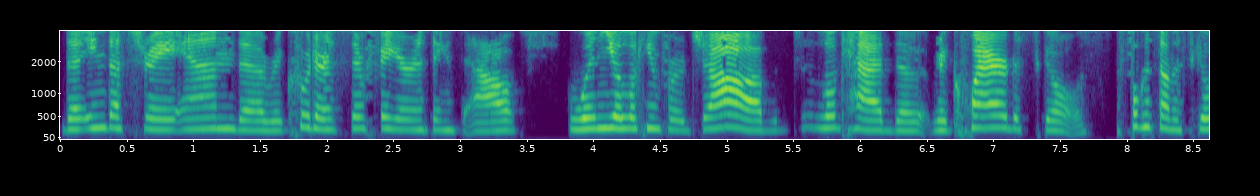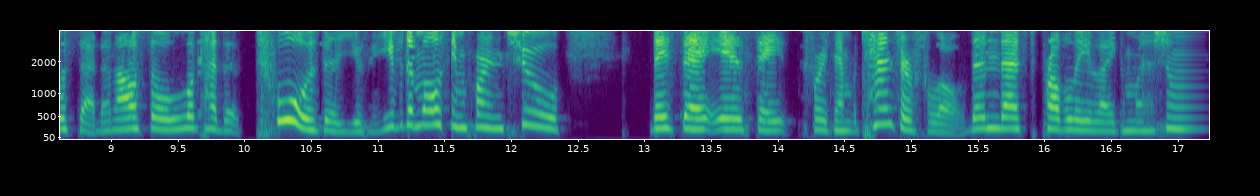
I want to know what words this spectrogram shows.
the industry and the recruiters are figuring things out when you're looking for a job, look at the required skills, focus on the skill set, and also look at the tools they're using. If the most important tool they say is say, for example, TensorFlow, then that's probably like machine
